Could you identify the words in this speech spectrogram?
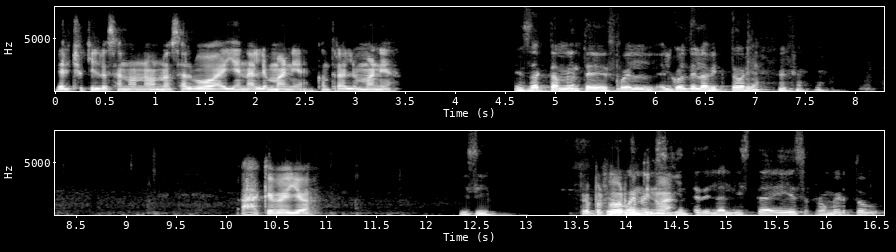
del Chucky Lozano, ¿no? Nos salvó ahí en Alemania, contra Alemania. Exactamente, fue el, gol de la victoria. ah, qué bello. Y sí. Pero por favor, bueno, continúa. El siguiente de la lista es Roberto,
